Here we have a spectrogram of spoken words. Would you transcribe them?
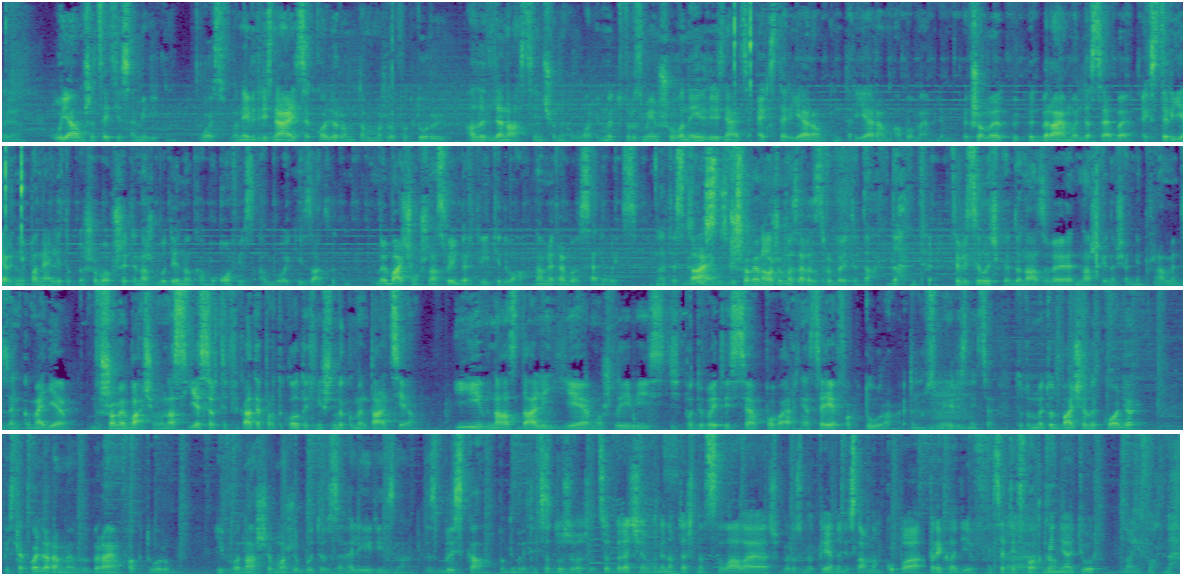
Уявимо, що це ті самі вікна. Ось вони відрізняються кольором, там можливо фактурою, але для нас це нічого не говорить. Ми тут розуміємо, що вони відрізняються екстер'єром, інтер'єром або меблями. Якщо ми підбираємо для себе екстер'єрні панелі, тобто щоб обшити наш будинок або офіс, або якийсь заклад, ми бачимо, що у нас вибір тільки два. Нам не треба все дивитися. Натискаємо, Звісно, що ми Данте. можемо зараз зробити. Да, Данте. Це відсилочка до назви нашої навчальної програми Дизайн Комедія. Що ми бачимо? У нас є сертифікати протокол технічна документація. І в нас далі є можливість подивитися поверхня, це є фактура. Я так розумію, різниця. Тобто ми тут бачили колір. Після кольора ми вибираємо фактуру, і вона ще може бути взагалі різна. Зблизька подивитися. Це дуже важливо. Це, до речі, вони нам теж надсилали, щоб ви розуміли, клієнт надіслав нам купа прикладів І це ти е, фоткав? мініатюр на iPhone. Да.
